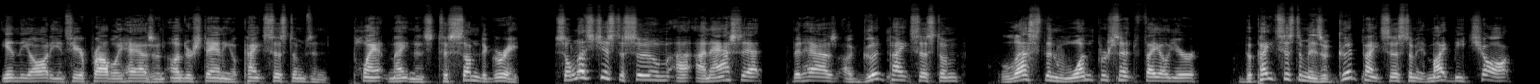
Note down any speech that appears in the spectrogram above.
in the audience here probably has an understanding of paint systems and plant maintenance to some degree. So let's just assume uh, an asset that has a good paint system, less than one percent failure. The paint system is a good paint system. It might be chalk.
